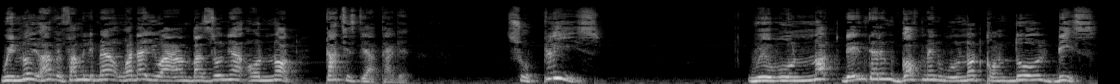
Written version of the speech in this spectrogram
We know you have a family member, whether you are Ambazonia or not. That is their target. So please, we will not, the interim government will not condone this.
